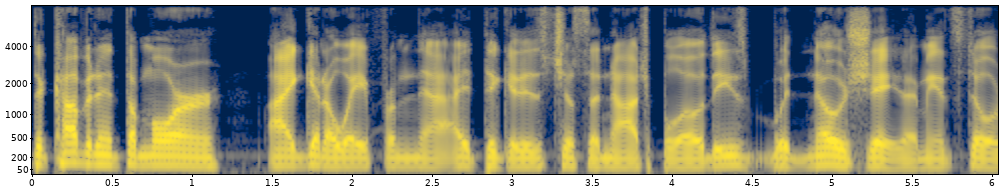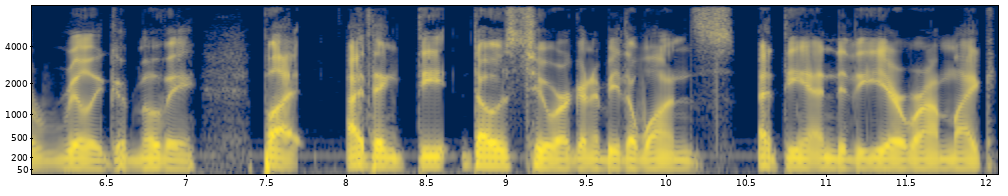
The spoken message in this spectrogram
the Covenant, the more I get away from that, I think it is just a notch below these with no shade. I mean, it's still a really good movie, but I think the those two are going to be the ones at the end of the year where I'm like,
